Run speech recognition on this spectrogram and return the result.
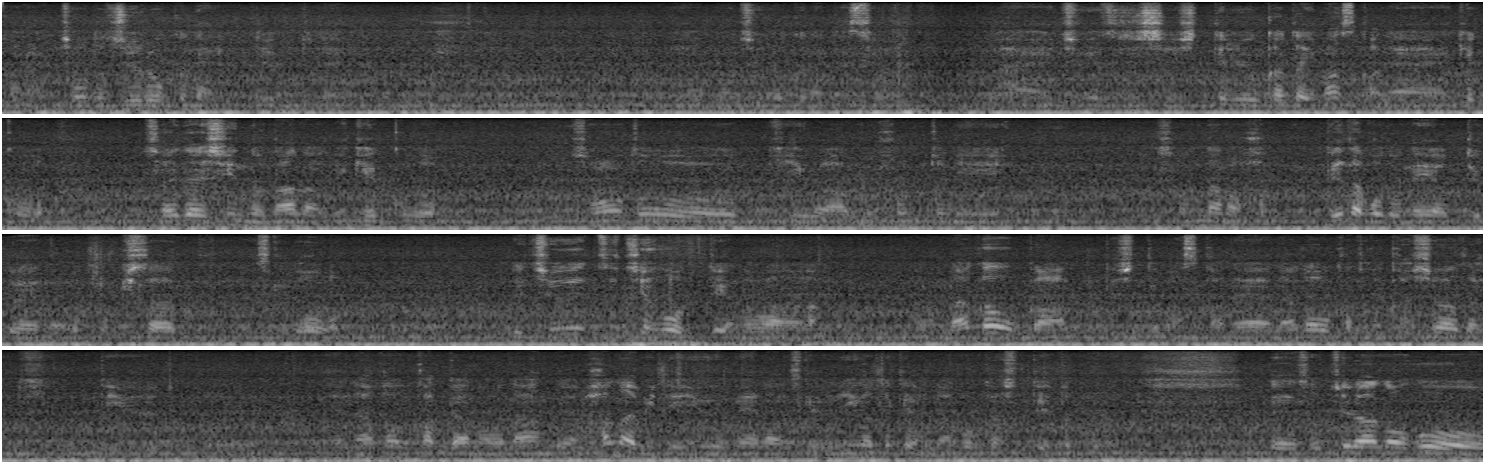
からちょうど16年ということでいやもう16年ですよ。はい中越地震知ってる方いますかね？結構最大震度7で結構その時はもう本当にそんなの出たことねえよっていうぐらいの大きさなんですけどで中越地方っていうのは長岡って知ってますかね？長岡とか柏崎っていうところ、ね、長岡ってあのなんで花火で有名なんですけど新潟県の長岡市っていうところでそちらの方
